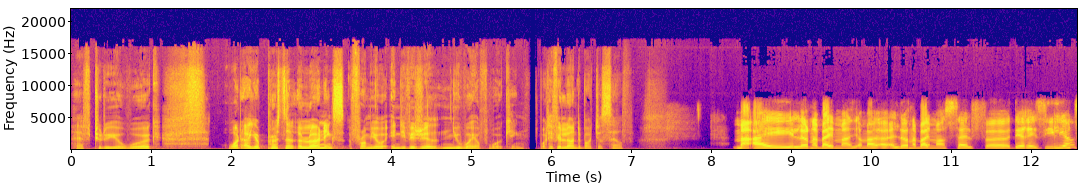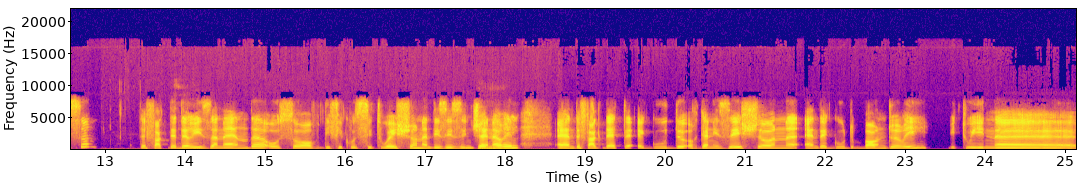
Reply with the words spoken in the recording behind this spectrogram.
have to do your work what are your personal learnings from your individual new way of working what have you learned about yourself I learn about my, I learn about myself uh, the resilience the fact that there mm-hmm. an end also of difficult situation and this is in general mm. and the fact that a good organization and a good boundary between uh,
